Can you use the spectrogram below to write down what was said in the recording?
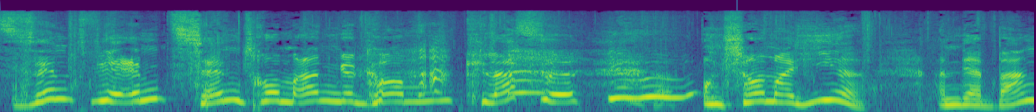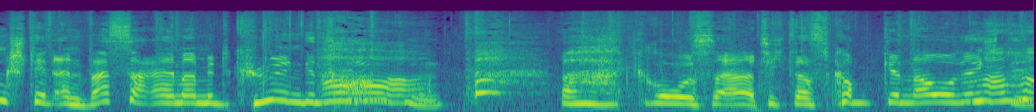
Sind wir im Zentrum angekommen? Klasse. Und schau mal hier, an der Bank steht ein Wassereimer mit kühlen Getränken. Ach, großartig, das kommt genau richtig.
